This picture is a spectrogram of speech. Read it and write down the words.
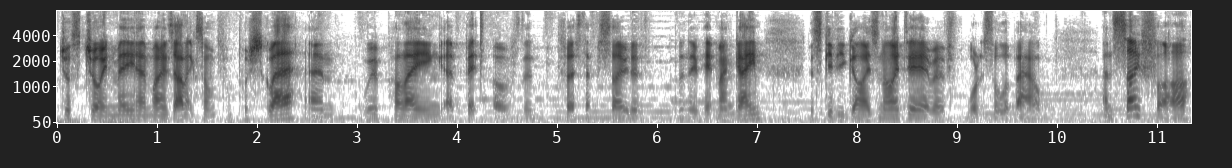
just joined me, uh, my name's Alex. I'm from Push Square, and we're playing a bit of the first episode of the new Hitman game, just to give you guys an idea of what it's all about. And so far,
